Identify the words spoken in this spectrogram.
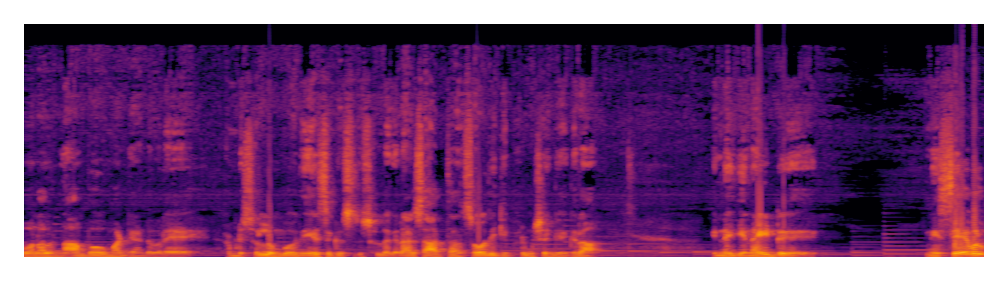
போனாலும் நான் போக மாட்டேன் ஆண்டவரே. அப்படி சொல்லும்போது இயேசு கிறிஸ்து சொல்லுகிறார் சாத்தான் சோதிக்கு பெர்மிஷன் கேட்குறான். இன்னைக்கு நைட்டு நீ சேவல்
